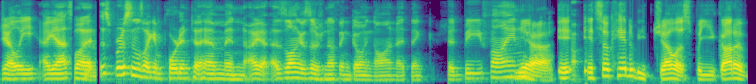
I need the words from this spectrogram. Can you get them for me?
jelly, I guess. But this person's like important to him and I as long as there's nothing going on, I think should be fine. Yeah, it, Uh, it's okay to be jealous, but you gotta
